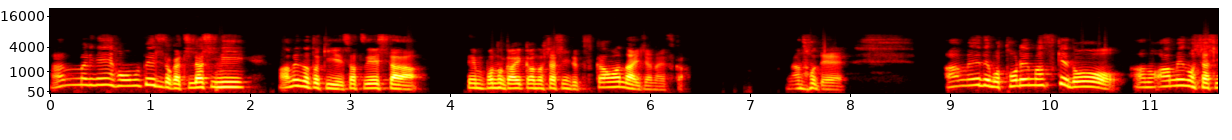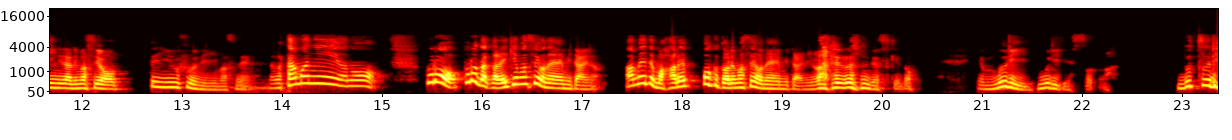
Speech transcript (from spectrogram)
あんまりね、ホームページとかチラシに雨の時撮影した店舗の外観の写真って使わないじゃないですか。なので、雨でも撮れますけど、あの、雨の写真になりますよっていう風に言いますね。だかたまに、あの、プロ、プロだからいけますよねみたいな。雨でも晴れっぽく撮れますよねみたいに言われるんですけど。いや無理、無理です、それは。物理、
